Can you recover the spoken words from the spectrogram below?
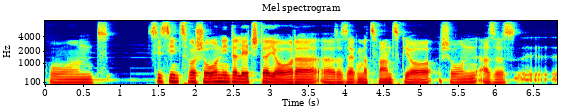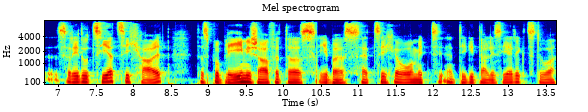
Und sie sind zwar schon in den letzten Jahren, äh, oder sagen wir 20 Jahren schon, also es, es reduziert sich halt, das Problem ist einfach, dass eben, es hat sicher auch mit Digitalisierung zu tun.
